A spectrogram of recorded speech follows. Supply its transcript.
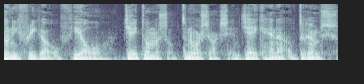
Johnny Frigo op viool, Jay Thomas op tenorsax en Jake Hanna op drums.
